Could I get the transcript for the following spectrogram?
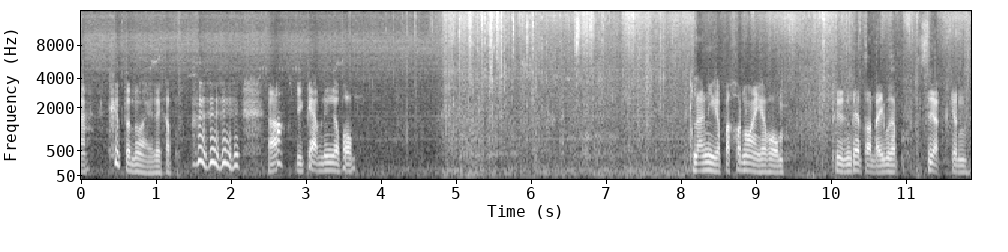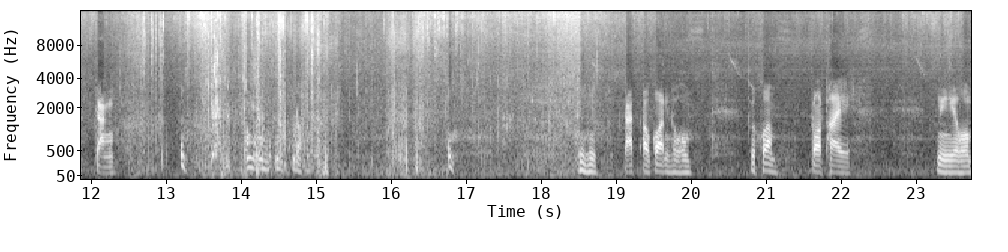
นะคือตัวหน่อยเลยครับเอาอีกแต้มหนึ่งครับผมล้างนี่กับปลาข้อน้อยครับผม ถึงแต่ตอนไหนบ่ครับ เสือกจนจัง อุ๊ยอุ๊ยอุ๊ยดอกตัดเอาก่อนครับผมเพื่อความปลอดภัย นี่ครับผม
